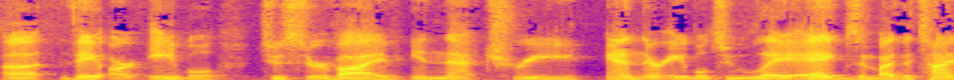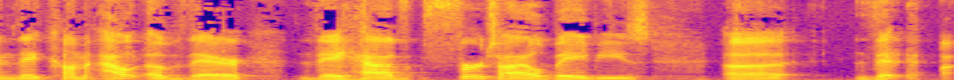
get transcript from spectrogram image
uh, they are able to survive in that tree and they're able to lay eggs. And by the time they come out of there, they have fertile babies uh, that uh,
